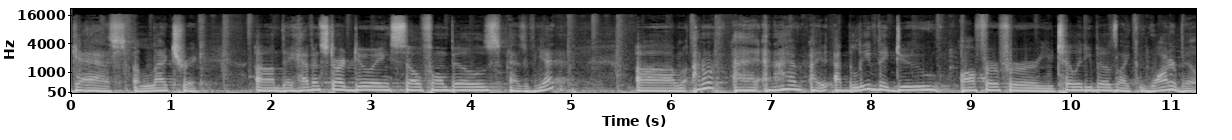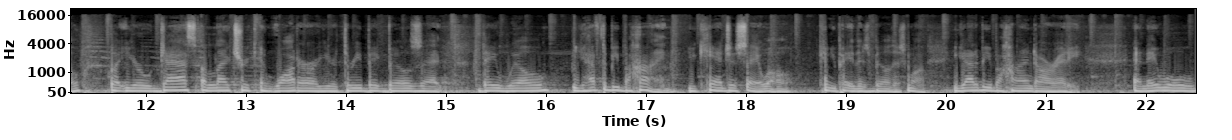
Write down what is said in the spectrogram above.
gas, electric. Um, they haven't started doing cell phone bills as of yet. Um, I don't, I, and I have, I, I believe they do offer for utility bills like water bill, but your gas, electric, and water are your three big bills that they will. You have to be behind. You can't just say, "Well, can you pay this bill this month?" You got to be behind already, and they will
